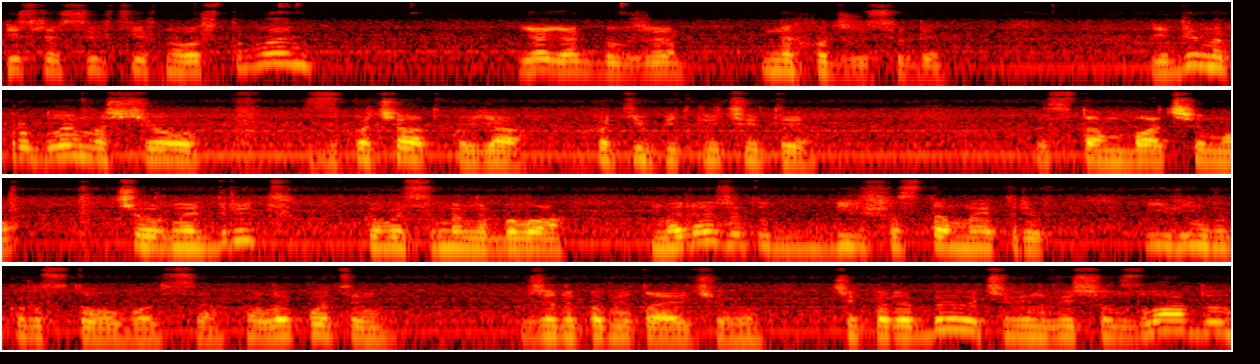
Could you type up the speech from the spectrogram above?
Після всіх цих налаштувань я якби вже не ходжу сюди. Єдина проблема, що спочатку я хотів підключити, ось там бачимо чорний дріт. Колись у мене була мережа тут більше 100 метрів, і він використовувався. Але потім вже не пам'ятаю чого. Чи перебили, чи він вийшов з ладу,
